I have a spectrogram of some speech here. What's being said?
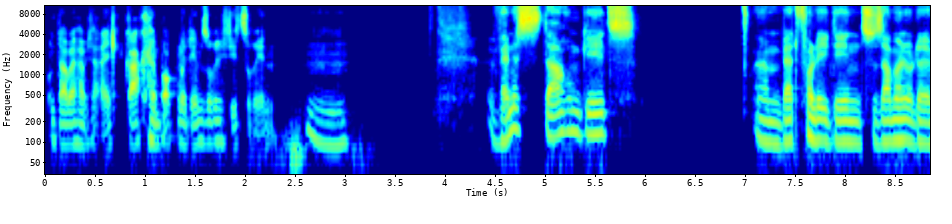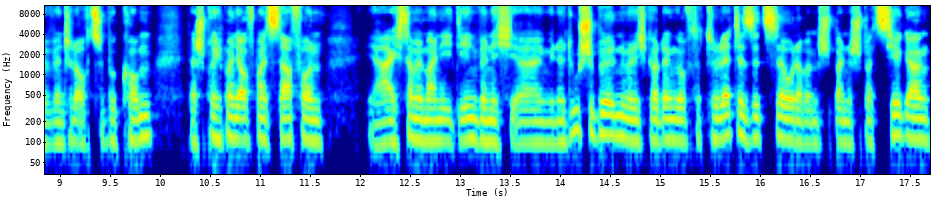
Und dabei habe ich eigentlich gar keinen Bock, mit dem so richtig zu reden. Hm. Wenn es darum geht, ähm, wertvolle Ideen zu sammeln oder eventuell auch zu bekommen. Da spricht man ja oftmals davon, ja, ich sammle meine Ideen, wenn ich äh, irgendwie in der Dusche bin, wenn ich gerade irgendwie auf der Toilette sitze oder beim, bei einem Spaziergang.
